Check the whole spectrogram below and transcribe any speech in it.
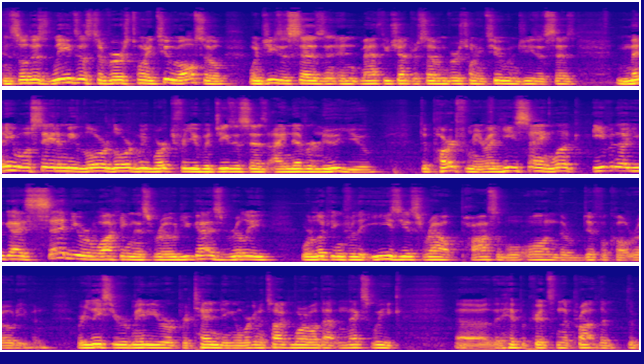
and so this leads us to verse 22 also, when Jesus says in, Matthew chapter 7, verse 22, when Jesus says, Many will say to me, Lord, Lord, we worked for you, but Jesus says, I never knew you. Depart from me, right? He's saying, Look, even though you guys said you were walking this road, you guys really were looking for the easiest route possible on the difficult road, even. Or at least you were maybe you were pretending, and we're going to talk more about that next week. Uh, the hypocrites and the, pro- the, the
